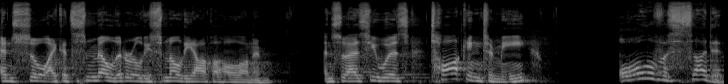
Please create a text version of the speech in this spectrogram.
And so I could smell, literally smell the alcohol on him. And so as he was talking to me, all of a sudden,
